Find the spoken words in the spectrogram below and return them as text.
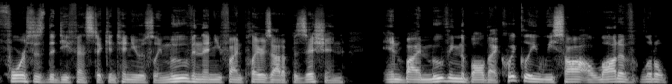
forces the defense to continuously move and then you find players out of position. And by moving the ball that quickly, we saw a lot of little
